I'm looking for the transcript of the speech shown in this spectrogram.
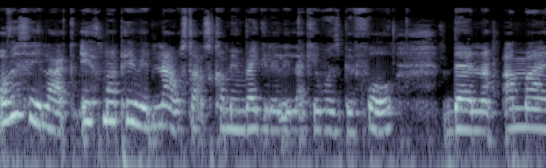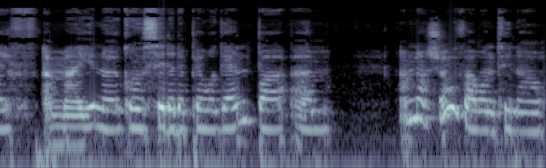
Obviously, like if my period now starts coming regularly, like it was before, then I might, I might, you know, consider the pill again. But um, I'm not sure if I want to now.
